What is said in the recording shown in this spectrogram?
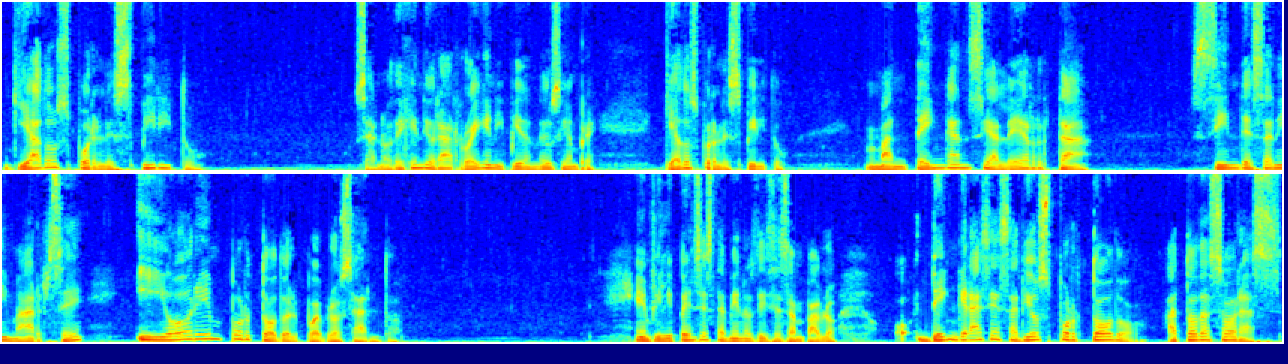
guiados por el Espíritu. O sea, no dejen de orar, rueguen y pidan a Dios siempre, guiados por el Espíritu. Manténganse alerta, sin desanimarse, y oren por todo el pueblo santo. En Filipenses también nos dice San Pablo, den gracias a Dios por todo, a todas horas.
